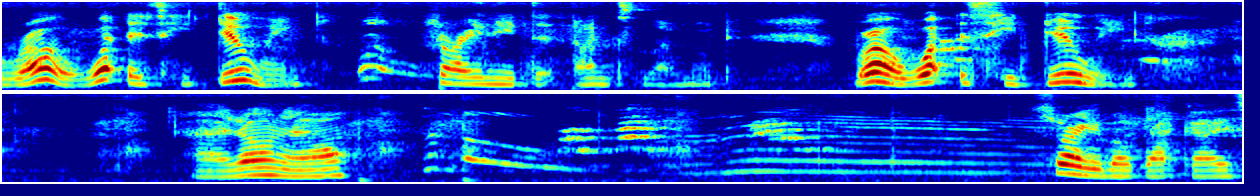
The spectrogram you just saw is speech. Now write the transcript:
Bro, what is he doing? Sorry, I need to unslow mode. Bro, what is he doing? I don't know. Sorry about that, guys.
